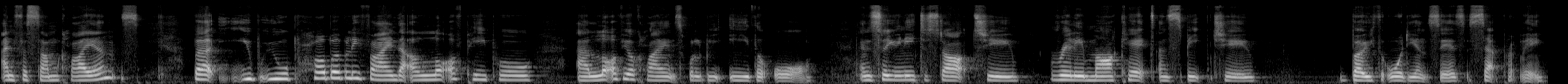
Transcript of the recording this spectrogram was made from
and for some clients. But you you will probably find that a lot of people, a lot of your clients will be either or. And so you need to start to really market and speak to both audiences separately.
